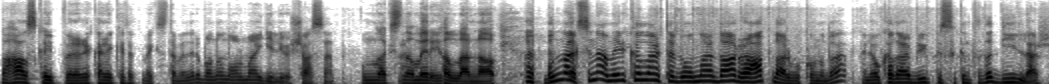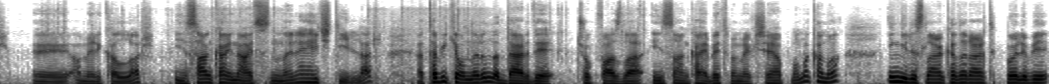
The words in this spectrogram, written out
daha az kayıp vererek hareket etmek istemeleri bana normal geliyor şahsen. Bunun aksine şey- Amerikalılar ne yapıyor? Bunun aksine Amerikalılar tabii onlar daha rahatlar bu konuda. Hani o kadar büyük bir sıkıntıda değiller e, Amerikalılar. İnsan kaynağı açısından hiç değiller. Ya, tabii ki onların da derdi çok fazla insan kaybetmemek, şey yapmamak ama İngilizler kadar artık böyle bir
